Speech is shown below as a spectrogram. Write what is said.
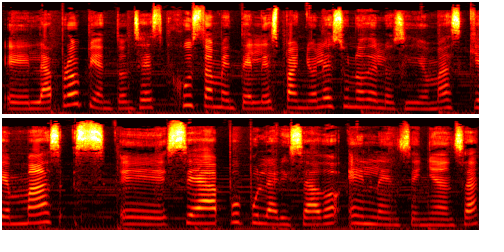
eh, la propia. Entonces, justamente el español es uno de los idiomas que más eh, se ha popularizado en la enseñanza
